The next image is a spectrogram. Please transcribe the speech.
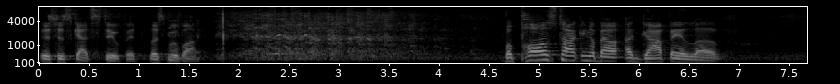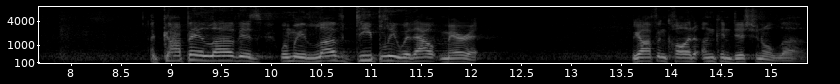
This just got stupid. Let's move on. But Paul's talking about agape love. Agape love is when we love deeply without merit. We often call it unconditional love.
